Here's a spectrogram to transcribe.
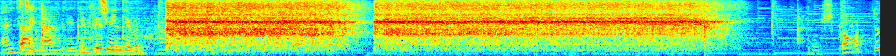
Мен печенье. Отту.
